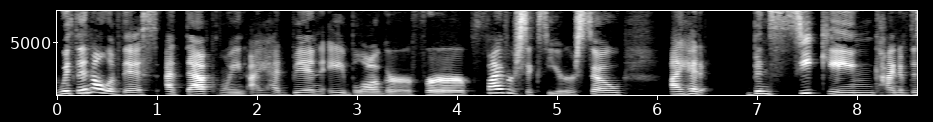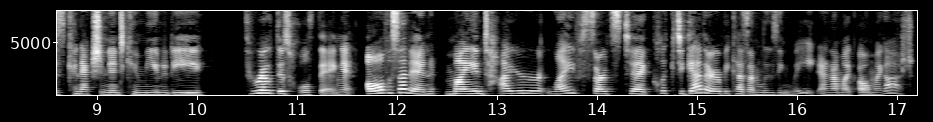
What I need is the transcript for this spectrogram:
within all of this, at that point, I had been a blogger for five or six years. So I had been seeking kind of this connection into community throughout this whole thing. And all of a sudden, my entire life starts to click together because I'm losing weight. And I'm like, oh my gosh,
